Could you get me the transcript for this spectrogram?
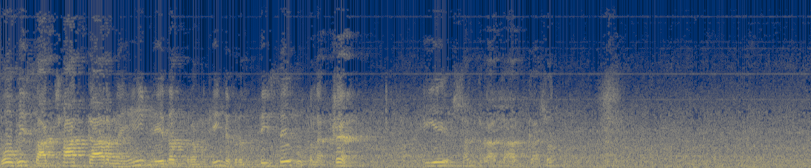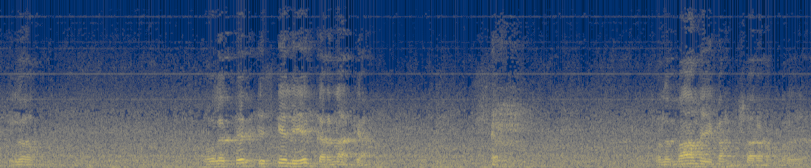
वो भी साक्षात्कार नहीं भेद ब्रह्म की निवृत्ति से उपलक्ष्य ये शंकराचार्य का शुद्ध बोले, फिर इसके लिए करना क्या? बोले माम एकम शरण प्रज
